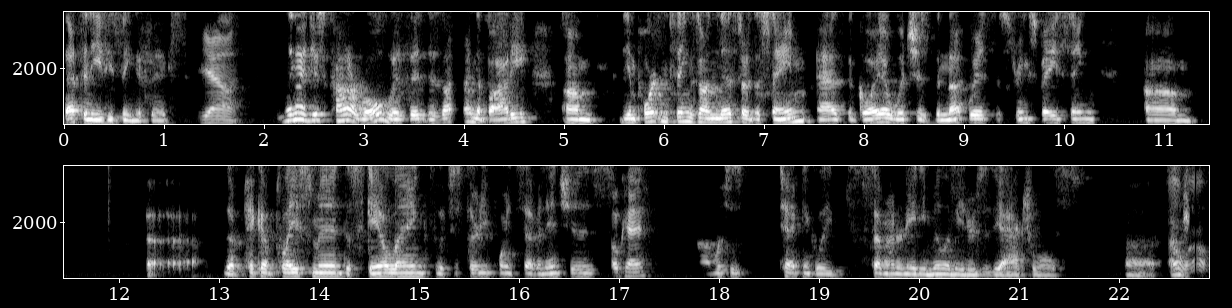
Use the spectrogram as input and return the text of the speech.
that's an easy thing to fix. Yeah. Then I just kind of rolled with it, designed the body. Um, the important things on this are the same as the Goya, which is the nut width, the string spacing, um, uh, the pickup placement, the scale length, which is 30.7 inches. Okay. Uh, which is technically 780 millimeters is the actual. Uh, oh, wow.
